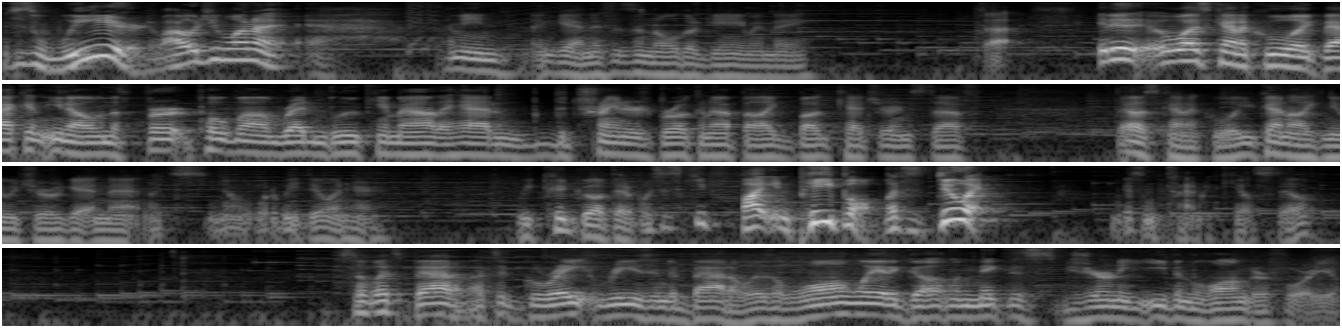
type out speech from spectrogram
It's just weird. Why would you want to... I mean, again, this is an older game and they... Uh, it, it was kind of cool, like back in, you know, when the first Pokemon Red and Blue came out, they had the trainers broken up by like Bug Catcher and stuff. That was kind of cool. You kind of like knew what you were getting at. Let's, you know, what are we doing here? We could go up there. Let's just keep fighting people. Let's do it. We got some time to kill still. So let's battle. That's a great reason to battle. There's a long way to go. Let me make this journey even longer for you.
